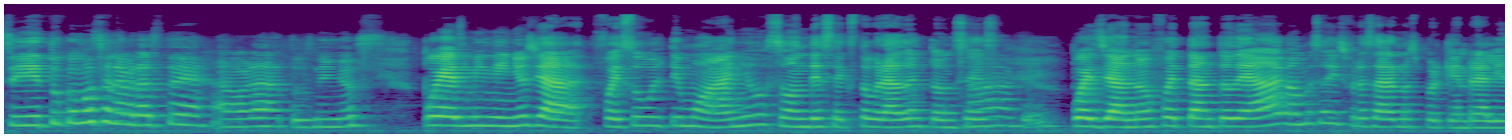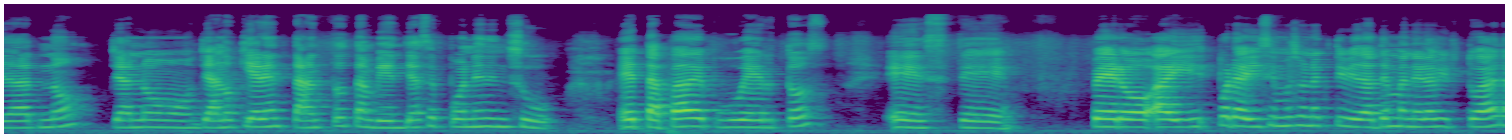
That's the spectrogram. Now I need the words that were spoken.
Sí, ¿tú cómo celebraste ahora a tus niños? Pues mis niños ya fue su último año, son de sexto grado, entonces ah, pues ya no fue tanto de, ay, vamos a disfrazarnos, porque en realidad no, ya no, ya no quieren tanto, también ya se ponen en su etapa de pubertos, este, pero ahí, por ahí hicimos una actividad de manera virtual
